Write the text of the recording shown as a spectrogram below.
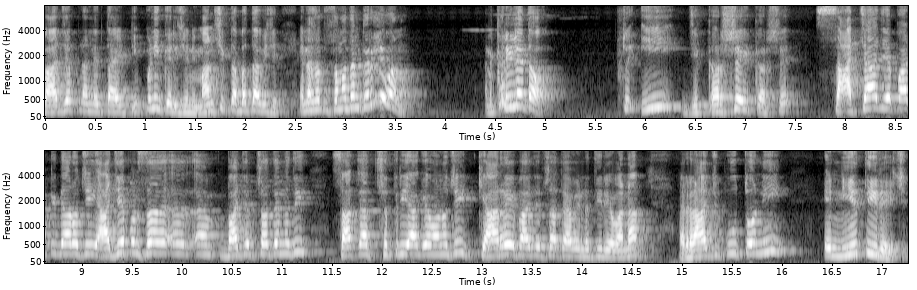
ભાજપના નેતાએ ટિપ્પણી કરી છે એની માનસિકતા બતાવી છે, એના સાથે સમાધાન કરી લેવાનું અને કરી લેતા હો તો એ જે કરશે એ કરશે સાચા જે પાટીદારો છે એ આજે પણ ભાજપ સાથે નથી, સાચા છત્રી આગેવાનો છે એ ક્યારેય ભાજપ સાથે હવે નથી રહેવાના. રાજપૂતોની એ નિયતિ રહી છે.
